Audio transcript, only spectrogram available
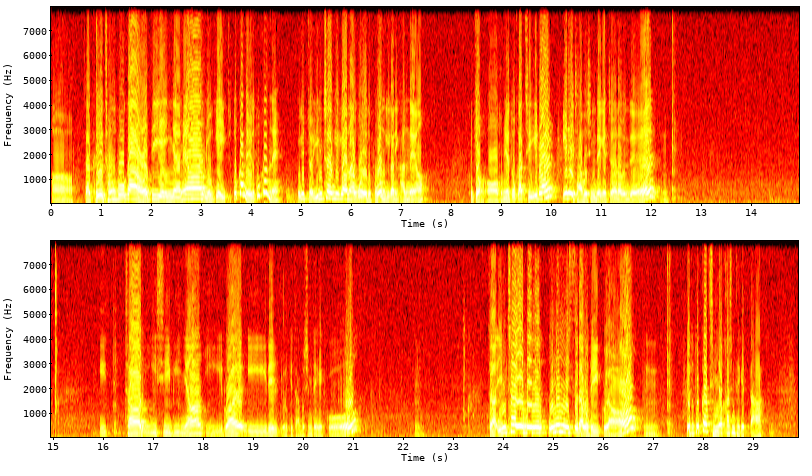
어, 자, 그 정보가 어디에 있냐면 여기에 있죠. 똑같네, 얘도 똑같네. 여기 있죠. 임차기간하고 얘도 보험기간이 같네요. 그죠? 어, 그럼 얘 똑같이 1월 1일 잡으시면 되겠죠, 여러분들. 음. 2022년 1월 1일 이렇게 잡으시면 되겠고. 음. 자, 임차 여부는 운행 리스라고 돼 있고요. 음. 얘도 똑같이 입력하시면 되겠다.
